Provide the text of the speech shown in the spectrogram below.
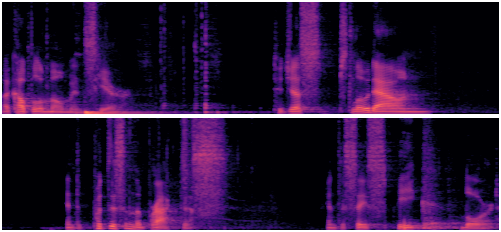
a couple of moments here to just slow down and to put this into practice and to say, Speak, Lord,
